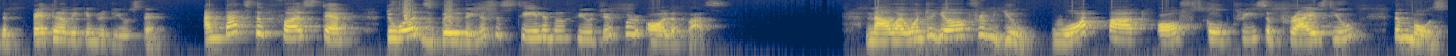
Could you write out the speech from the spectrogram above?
the better we can reduce them. And that's the first step towards building a sustainable future for all of us. Now, I want to hear from you. What part of Scope 3 surprised you the most?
